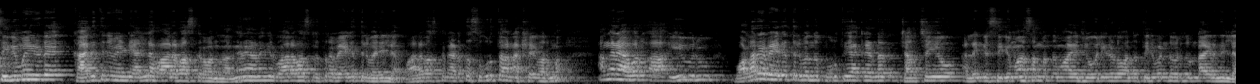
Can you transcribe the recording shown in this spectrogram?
സിനിമയുടെ കാര്യത്തിന് വേണ്ടി അല്ല ബാലഭാസ്കർ വന്നത്. അങ്ങനെയാണെങ്കിൽ ബാലഭാസ്കർ ഇത്ര വേഗത്തിൽ വരില്ല. ബാലഭാസ്കറിന്റെ അടുത്ത സുഹൃത്താണ് അക്ഷയ് വർമ്മ. അങ്ങനെ അവർ ഈ ഒരു വളരെ വേഗത്തിൽ വന്ന് പൂർത്തിയാക്കേണ്ട ചർച്ചയോ അല്ലെങ്കിൽ സിനിമാ സംബന്ധമായ ജോലികളോ അന്ന് തിരുവനന്തപുരത്ത് ഉണ്ടായിരുന്നില്ല.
